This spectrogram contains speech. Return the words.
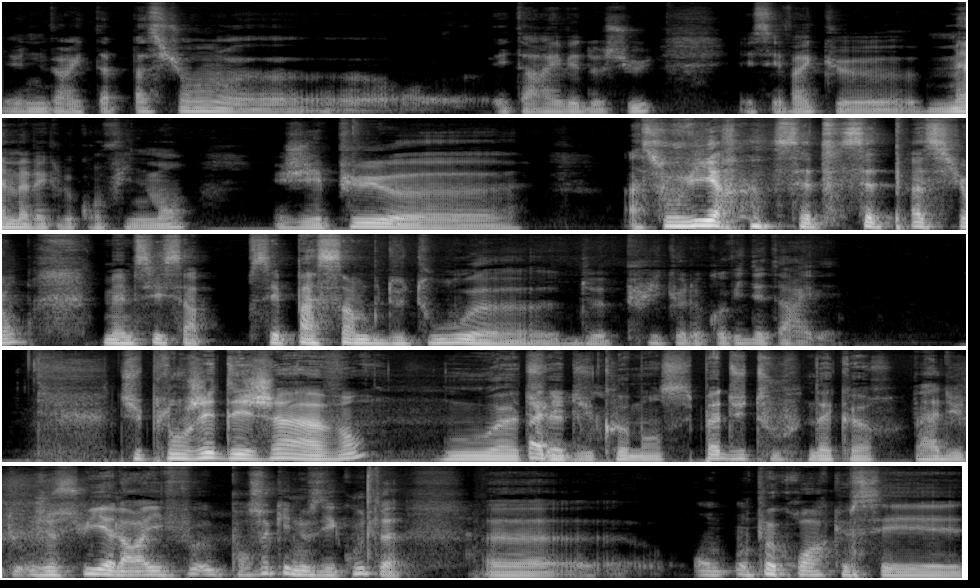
Une véritable passion est arrivée dessus. Et c'est vrai que même avec le confinement, j'ai pu assouvir cette, cette, passion, même si ça c'est pas simple du tout depuis que le Covid est arrivé. Tu plongeais déjà avant ou tu as dû commencer? Pas du tout, d'accord. Pas du tout. Je suis alors il faut, pour ceux qui nous écoutent, on, peut croire que c'est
